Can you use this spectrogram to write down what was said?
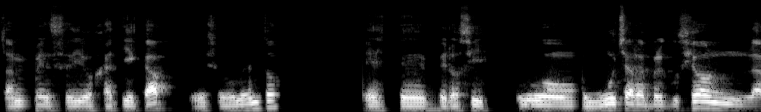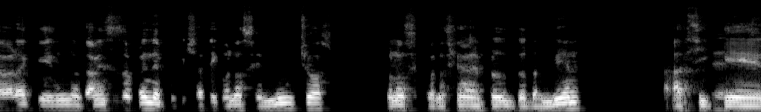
también se dio Jatie Cup en ese momento, este, pero sí, hubo mucha repercusión, la verdad que uno también se sorprende porque ya te conocen muchos, conoce, conocían el producto también, así que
